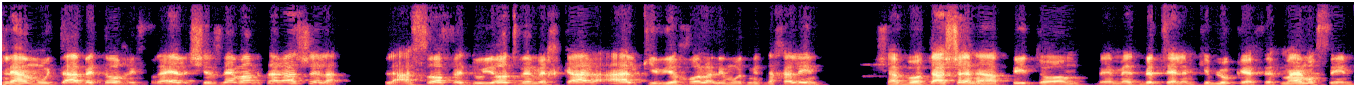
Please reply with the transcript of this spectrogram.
לעמותה בתוך ישראל, שזה מה המטרה שלה, לאסוף עדויות ומחקר על כביכול אלימות מתנחלים. עכשיו באותה שנה פתאום, באמת בצלם קיבלו כסף, מה הם עושים?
